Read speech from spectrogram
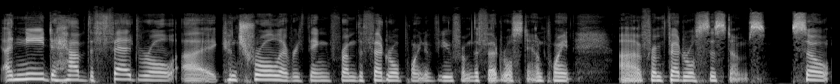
a need to have the federal uh, control everything from the federal point of view, from the federal standpoint, uh, from federal systems. So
